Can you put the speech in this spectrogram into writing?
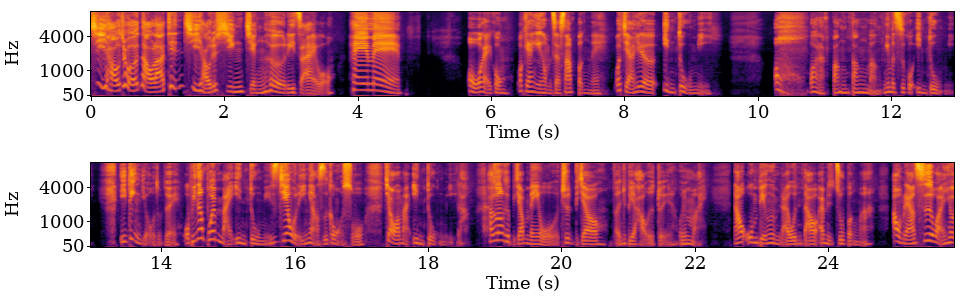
气好就很好啦，天气好就心情好，你知哦？嘿妹哦，我跟你讲，我今天我们在啥饭呢？我讲那个印度米。哦，我来帮帮忙！你有没有吃过印度米？一定有，对不对？我平常不会买印度米，是今天我的营养师跟我说，叫我要买印度米啦。他说那个比较没有，就是比较反正就比较好，就对了，我就买。然后问别人来问到，哎，不是猪崩吗？啊，我们俩吃完以后，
